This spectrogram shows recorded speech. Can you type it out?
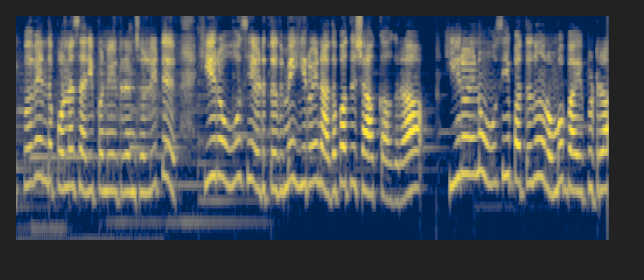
இப்போவே இந்த பொண்ணை சரி பண்ணிடுறேன்னு சொல்லிட்டு ஹீரோ ஊசி எடுத்ததுமே ஹீரோயின் அதை பார்த்து ஷாக் ஆகுறா. ஹீரோயினும் ஊசியை பார்த்ததும் ரொம்ப பயப்படுறா.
